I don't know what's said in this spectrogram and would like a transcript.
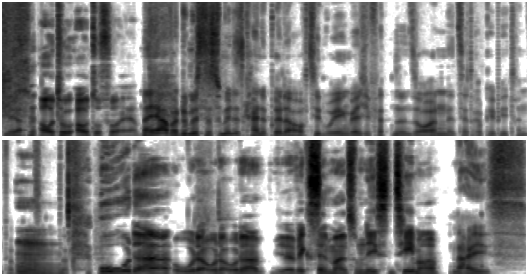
ja. Auto, Auto VR. Naja, aber du müsstest zumindest keine Brille aufziehen, wo irgendwelche fetten Sensoren etc. pp. drin verbunden mm. sind. oder, oder, oder, oder, wir wechseln mal zum nächsten Thema. Nice.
